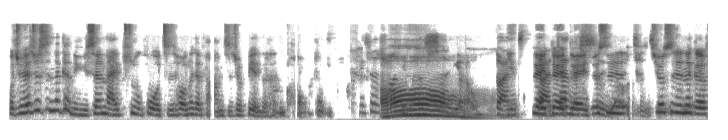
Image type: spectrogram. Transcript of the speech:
我觉得就是那个女生来住过之后，那个房子就变得很恐怖。你是说你们的室友短对对对，就是就是那个，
